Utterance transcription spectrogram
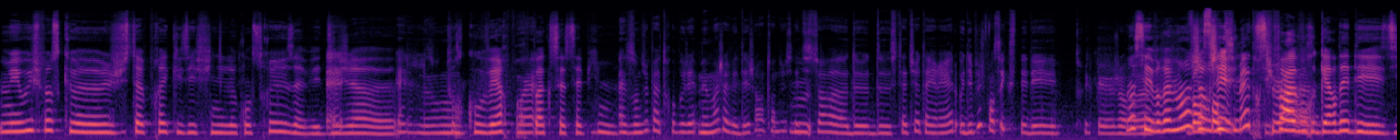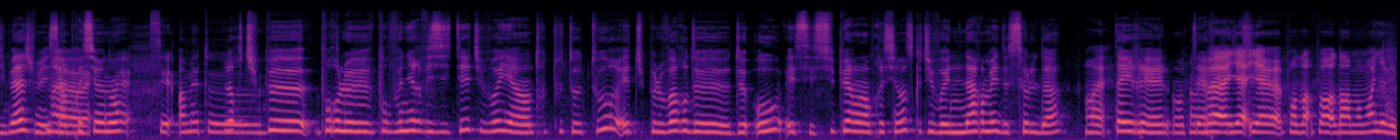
Mais oui, je pense que juste après qu'ils aient fini de le construire, ils avaient déjà euh, elles, ont... tout recouvert pour Ouais. pas que ça s'abîme. elles ont dû pas trop bouger. Mais moi j'avais déjà entendu cette Mm. histoire euh, de, de statues à taille réelle. Au début, je pensais que c'était des trucs euh, genre. Non, c'est euh, vraiment 20 genre. tu vois. vous regardez des images, mais Ouais, c'est impressionnant. ouais, c'est un mètre. euh, Genre, tu peux, pour, le, pour venir visiter, tu vois, il y a un truc tout autour et tu peux le voir de, de haut et c'est super impressionnant parce que tu vois une armée de soldats, Ouais. taille réelle, en terre. Ouais, y a- y a- pendant, pendant un moment, il y avait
